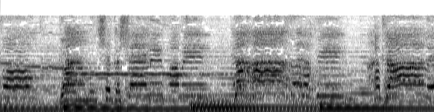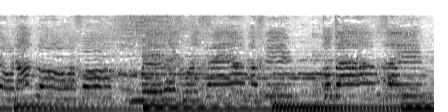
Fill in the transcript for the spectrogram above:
אפור, גם כשקשה לפעמים, ככה זה אלוקים, אתה לעולם לא רחוק. מלך מלכי המלכים, תודה על חיים,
